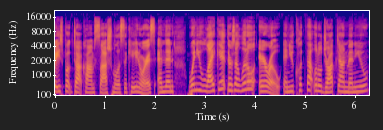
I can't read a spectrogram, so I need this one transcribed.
facebook.com slash Melissa K. Norris. And then when you like it, there's a little arrow and you click that little drop down menu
